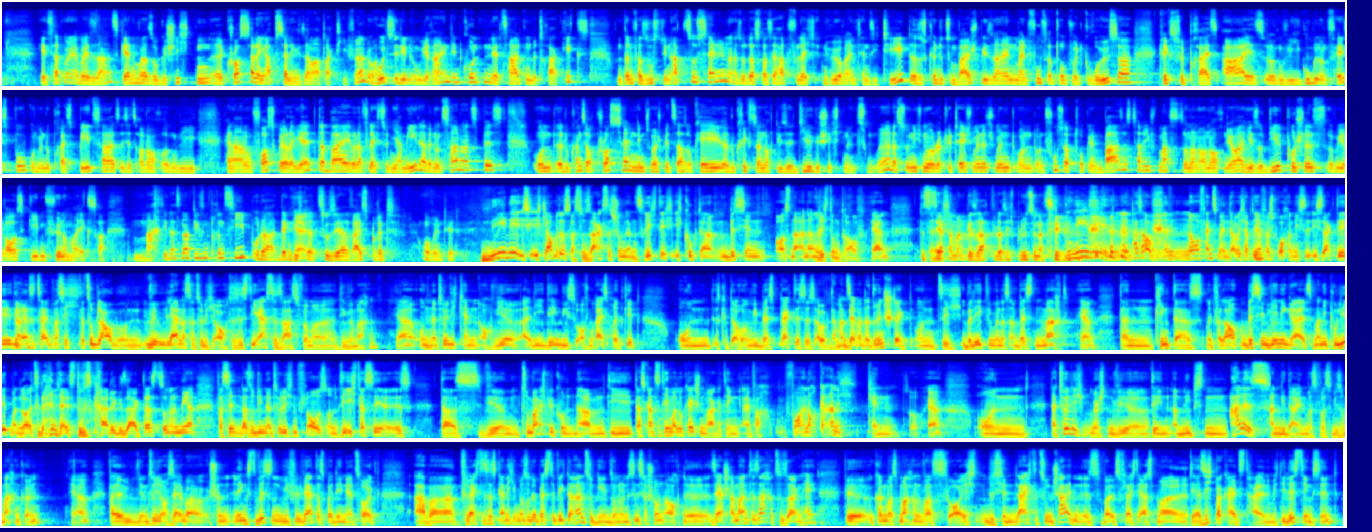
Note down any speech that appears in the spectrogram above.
Jetzt hat man ja bei SaaS gerne mal so Geschichten, äh, Cross-Selling, Upselling ist ja immer attraktiv. Ne? Du holst dir den irgendwie rein, den Kunden, der zahlt einen Betrag X und dann versuchst du ihn abzusellen, also das, was er hat, vielleicht in höherer Intensität. Also es könnte zum Beispiel sein, mein Fußabdruck wird größer, kriegst für Preis A jetzt irgendwie Google und Facebook und wenn du Preis B zahlst, ist jetzt auch noch irgendwie, keine Ahnung, Foursquare oder Yelp dabei oder vielleicht so ein Yameda, wenn du ein Zahnarzt bist. Und äh, du kannst ja auch Cross-Sellen, indem du zum Beispiel jetzt sagst, okay, äh, du kriegst dann noch diese Deal-Geschichten hinzu, ne? dass du nicht nur Reputation Management und, und Fußabdruck Im Basistarif machst, sondern auch noch, ja, hier so Deal-Pushes irgendwie rausgeben für nochmal extra. Macht ihr das nach diesem Prinzip oder denke ja. ich da zu sehr Reißbrett orientiert? Nee, nee, ich, ich glaube, das, was du sagst, ist schon ganz richtig. Ich gucke da ein bisschen aus einer anderen Richtung drauf. Ja? Das ist sehr äh, charmant gesagt, für dass ich Blödsinn erzähle. Nee, nee, pass auf, no offense, man. Aber ich habe dir ja mhm. versprochen, ich, ich sage dir hier die ja. ganze Zeit, was ich dazu glaube. Und wir lernen das natürlich auch. Das ist die erste SaaS-Firma, die wir machen. Ja? Und natürlich kennen auch wir all die Ideen, die es so auf dem Reißbrett gibt. Und es gibt auch irgendwie Best Practices, aber wenn man selber da drin steckt und sich überlegt, wie man das am besten macht, ja, dann klingt das mit Verlaub ein bisschen weniger als manipuliert man Leute dahin, als du es gerade gesagt hast, sondern mehr, was sind da so die natürlichen Flows? Und wie ich das sehe, ist, dass wir zum Beispiel Kunden haben, die das ganze Thema Location Marketing einfach vorher noch gar nicht kennen. So, ja? Und natürlich möchten wir denen am liebsten alles angedeihen, was, was wir so machen können. Ja, weil wir natürlich auch selber schon längst wissen, wie viel Wert das bei denen erzeugt. Aber vielleicht ist es gar nicht immer so der beste Weg daran zu gehen, sondern es ist ja schon auch eine sehr charmante Sache zu sagen, hey, wir können was machen, was für euch ein bisschen leichter zu entscheiden ist, weil es vielleicht erstmal der Sichtbarkeitsteil, nämlich die Listings sind.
